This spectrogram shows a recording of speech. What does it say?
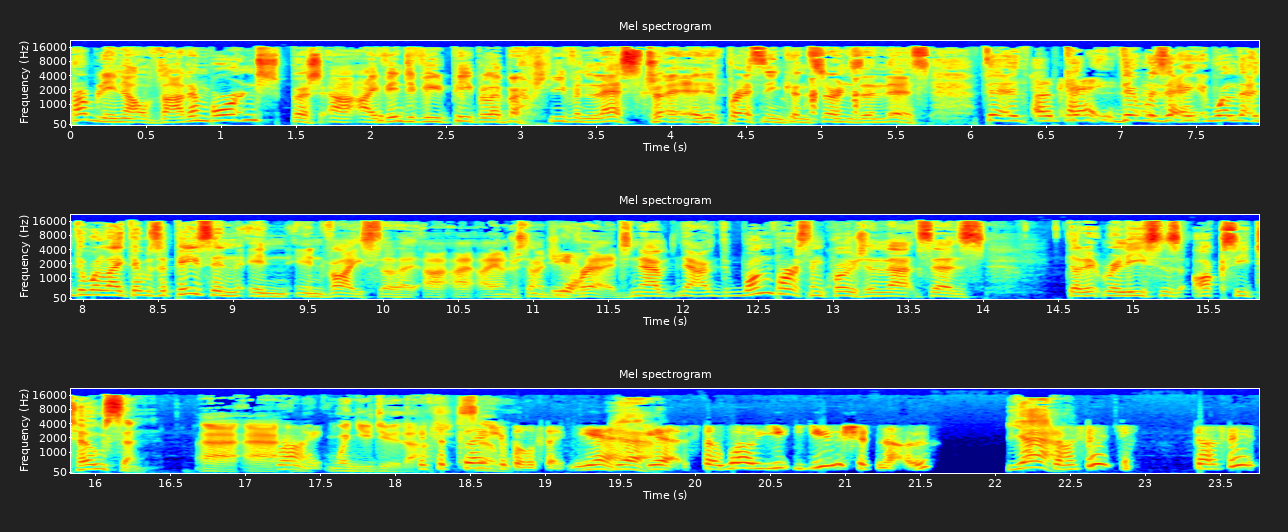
probably not that important, but uh, I've interviewed people about even less tra- pressing concerns than this. The, okay. There was okay. a, well, there were like there was a piece in, in, in Vice that I, I, I understand you've yeah. read. Now, now one person quoting that says that it releases oxytocin. Uh, uh, right. When you do that, it's a pleasurable so, thing. Yeah, yeah, yeah. So, well, you you should know. Yeah. Does it? Does it?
